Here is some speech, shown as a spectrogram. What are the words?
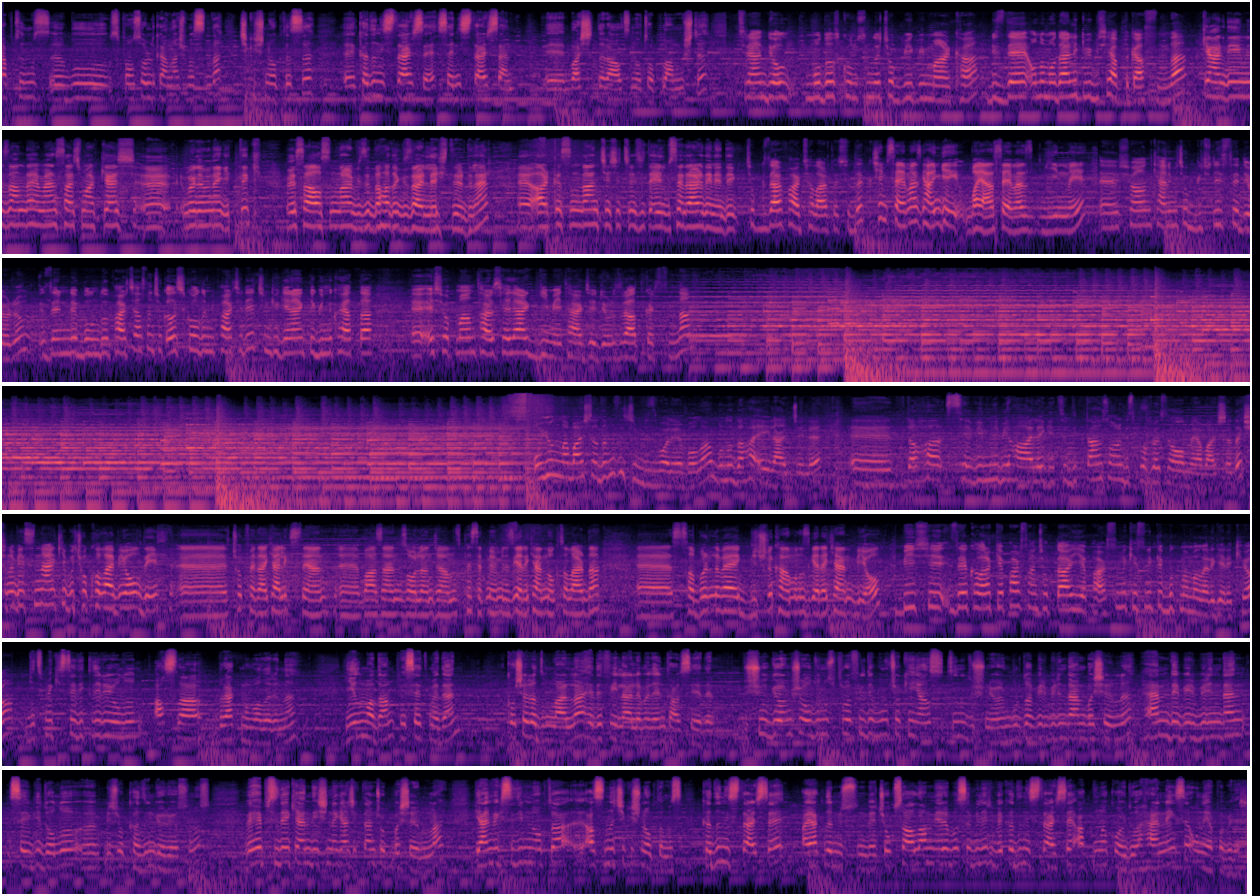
yaptığımız e, bu sponsorluk anlaşmasında çıkış noktası e, kadın isterse, sen istersen e, başlıkları altında toplanmıştı. Trendyol moda konusunda çok büyük bir marka. Biz de ona modellik gibi bir şey yaptık aslında. Geldiğimiz anda hemen saç makyaj bölümüne gittik ve sağ olsunlar bizi daha da güzelleştirdiler. E, arkasından çeşit çeşit elbiseler denedik. Çok güzel parçalar taşıdık. Kim sevmez, hangi bayan sevmez giyinmeyi? Ee, şu an kendimi çok güçlü hissediyorum. Üzerinde bulunduğu parça aslında çok alışık olduğum bir parça değil. Çünkü genellikle günlük hayatta e, eşofman tarzı şeyler giymeyi tercih ediyoruz rahatlık açısından. Başladığımız için biz voleybola bunu daha eğlenceli, e, daha sevimli bir hale getirdikten sonra biz profesyonel olmaya başladık. Şunu bilsinler ki bu çok kolay bir yol değil. Ee, çok fedakarlık isteyen, e, bazen zorlanacağınız, pes etmemeniz gereken noktalarda e, sabırlı ve güçlü kalmanız gereken bir yol. Bir işi zevk alarak yaparsan çok daha iyi yaparsın ve kesinlikle bıkmamaları gerekiyor. Gitmek istedikleri yolun asla bırakmamalarını, yılmadan, pes etmeden koşar adımlarla hedefi ilerlemelerini tavsiye ederim. Şu görmüş olduğunuz profilde bunu çok iyi yansıttığını düşünüyorum. Burada birbirinden başarılı hem de birbirinden sevgi dolu e, birçok kadın görüyorsunuz. Ve hepsi de kendi işinde gerçekten çok başarılılar. Gelmek istediğim nokta e, aslında çıkış noktamız. Kadın isterse ayaklarının üstünde çok sağlam bir yere basabilir ve kadın isterse aklına koyduğu her neyse onu yapabilir.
